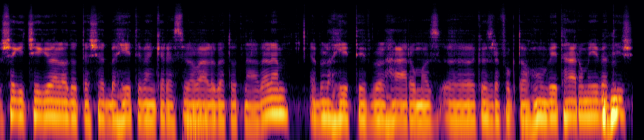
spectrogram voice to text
segítségével adott esetben 7 éven keresztül a válogatottnál velem. Ebből a 7 évből három az közrefogta a Honvéd három évet uh-huh. is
